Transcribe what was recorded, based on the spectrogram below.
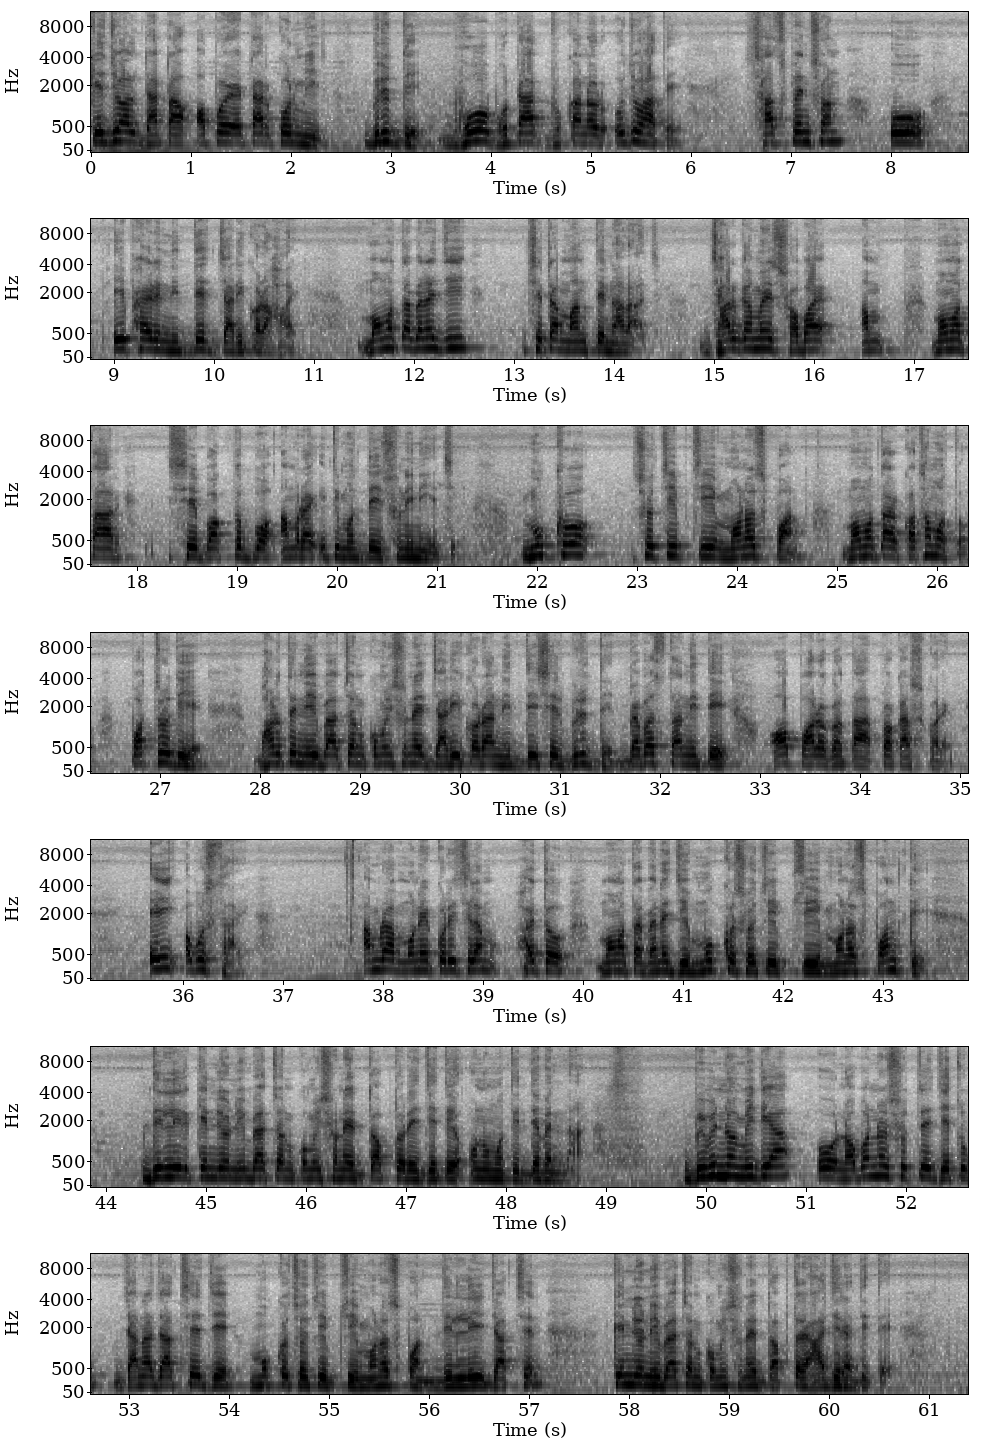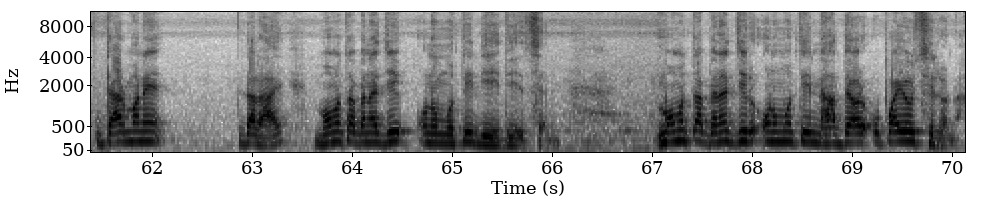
কেজুয়াল ডাটা অপারেটর কর্মীর বিরুদ্ধে ভুয়ো ভোটার ঢুকানোর অজুহাতে সাসপেনশন ও এফআইআরের নির্দেশ জারি করা হয়। মমতা ব্যানার্জি সেটা মানতে নারাজ। ঝাড়গ্রামের সভায় মমতার সে বক্তব্য আমরা ইতিমধ্যে শুনে নিয়েছি। মুখ্য সচিব চি মনোজ পন্থ মমতার কথা মতো পত্র দিয়ে ভারতের নির্বাচন কমিশনের জারি করা নির্দেশের বিরুদ্ধে ব্যবস্থা নিতে অপারগতা প্রকাশ করেন। এই অবস্থায় আমরা মনে করেছিলাম হয়তো মমতা ব্যানার্জি মুখ্য সচিব শ্রী মনোজ পন্থকে দিল্লির কেন্দ্রীয় নির্বাচন কমিশনের দপ্তরে যেতে অনুমতি দেবেন না। বিভিন্ন মিডিয়া ও নবান্ন সূত্রে যেটুক জানা যাচ্ছে যে মুখ্য সচিব শ্রী মনোজ পন্থ দিল্লি যাচ্ছেন কেন্দ্রীয় নির্বাচন কমিশনের দপ্তরে হাজিরা দিতে। তার মানে দ্বারায় মমতা ব্যানার্জি অনুমতি দিয়ে দিয়েছেন। মমতা ব্যানার্জির অনুমতি না দেওয়ার উপায়ও ছিল না।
